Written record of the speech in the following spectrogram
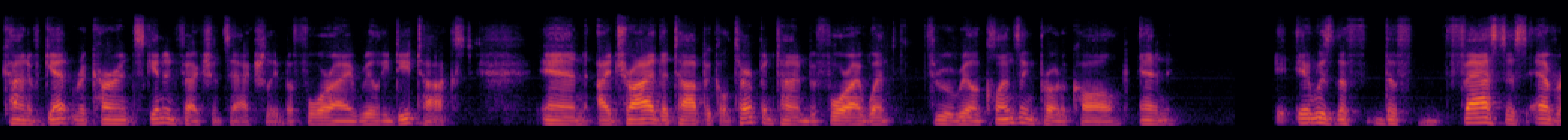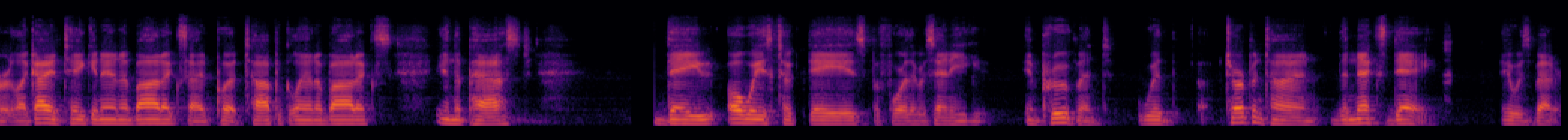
kind of get recurrent skin infections actually before I really detoxed. And I tried the topical turpentine before I went through a real cleansing protocol and it was the the fastest ever. Like i had taken antibiotics i had put topical antibiotics in the past. They always took days before there was any improvement. With turpentine the next day it was better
